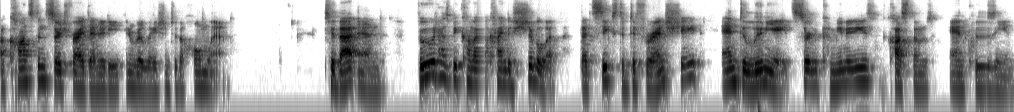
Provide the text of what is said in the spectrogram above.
a constant search for identity in relation to the homeland. To that end, food has become a kind of shibboleth that seeks to differentiate and delineate certain communities, customs, and cuisine.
